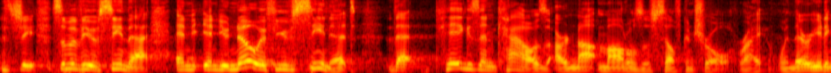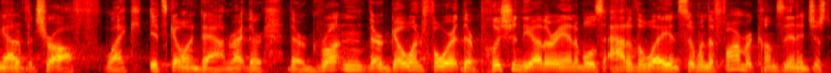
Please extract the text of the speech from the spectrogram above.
she, some of you have seen that. And, and you know if you've seen it that pigs and cows are not models of self control, right? When they're eating out of the trough, like it's going down, right? They're, they're grunting, they're going for it, they're pushing the other animals out of the way. And so when the farmer comes in and just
